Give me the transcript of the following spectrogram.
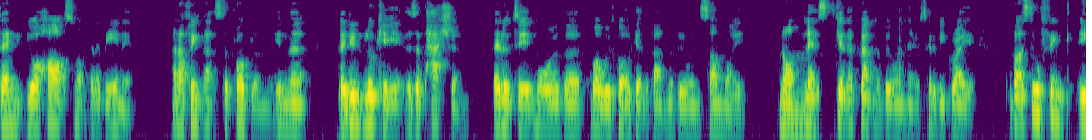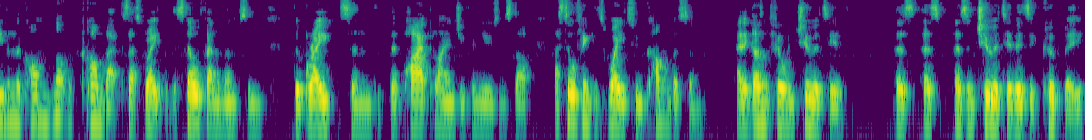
then your heart's not going to be in it. And I think that's the problem in that they didn't look at it as a passion. They looked at it more of a, well, we've got to get the Batmobile in some way. Not, hmm. let's get the Batmobile in there, it's going to be great. But I still think even the com, not the combat, because that's great, but the stealth elements and the grates and the pipelines you can use and stuff, I still think it's way too cumbersome. And it doesn't feel intuitive as, as, as intuitive as it could be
